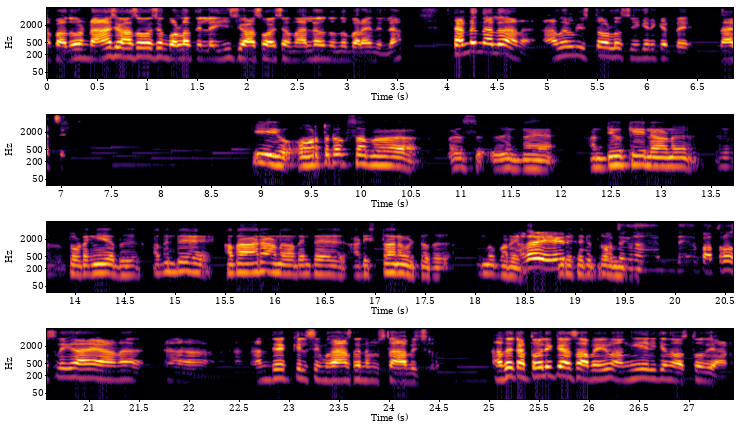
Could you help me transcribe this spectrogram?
അപ്പൊ അതുകൊണ്ട് ആ ശ്വാസകോശം കൊള്ളത്തില്ല ഈ ശ്വാസകോശം നല്ലതെന്നൊന്നും പറയുന്നില്ല. രണ്ടും നല്ലതാണ്. ആളുകൾക്ക് ഇഷ്ടമുള്ളത് സ്വീകരിക്കട്ടെ. ദാറ്റ്സ് ഇറ്റ് ഈ ഓർത്തഡോക്സ് സഭ പിന്നെ അന്ത്യോക്കയിലാണ് തുടങ്ങിയത്. അതിന്റെ അതാരാണ് അതിന്റെ അടിസ്ഥാനം ഇട്ടത് എന്ന് പറയാം. പത്രോസ്ലിഹായാണ് അന്ത്യക്കിൽ സിംഹാസനം സ്ഥാപിച്ചത്. അത് കത്തോലിക്ക സഭയും അംഗീകരിക്കുന്ന വസ്തുതയാണ്.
